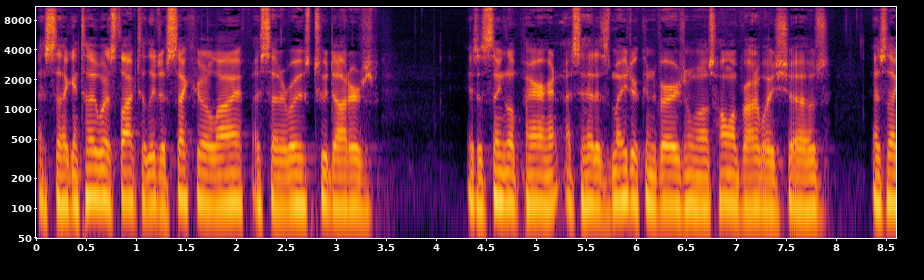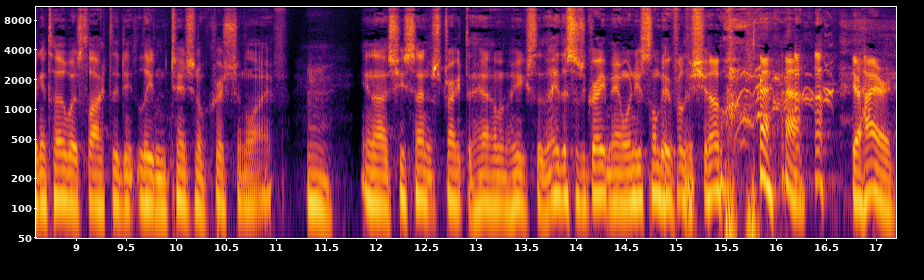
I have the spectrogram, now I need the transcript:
I said, I can tell you what it's like to lead a secular life. I said, I raised two daughters as a single parent. I had this major conversion when I was home on Broadway shows. I said, I can tell you what it's like to lead an intentional Christian life. And uh, she sent it straight to him. And he said, Hey, this is great, man. We need somebody for the show. You're hired.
